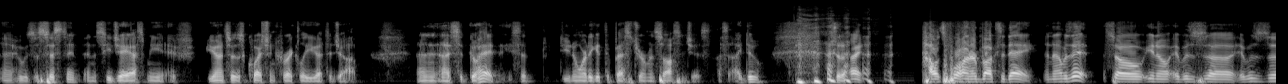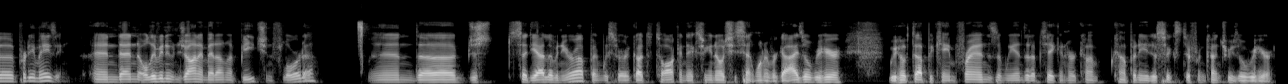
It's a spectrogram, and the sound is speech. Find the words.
uh, who was assistant." And CJ asked me, "If you answer this question correctly, you got the job." And I said, "Go ahead." He said, "Do you know where to get the best German sausages?" I said, "I do." I said, "All right." How's 400 bucks a day? And that was it. So, you know, it was, uh, it was uh, pretty amazing. And then Olivia Newton-John, I met on a beach in Florida and uh, just said, "Yeah, I live in Europe." And we sort of got to talk. And next thing you know, she sent one of her guys over here. We hooked up, became friends, and we ended up taking her com- company to six different countries over here.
